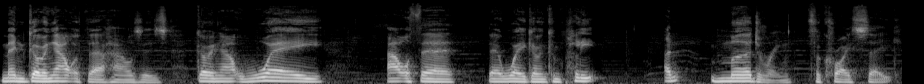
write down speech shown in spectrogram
men going out of their houses, going out way out of their their way, going complete and murdering for Christ's sake.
